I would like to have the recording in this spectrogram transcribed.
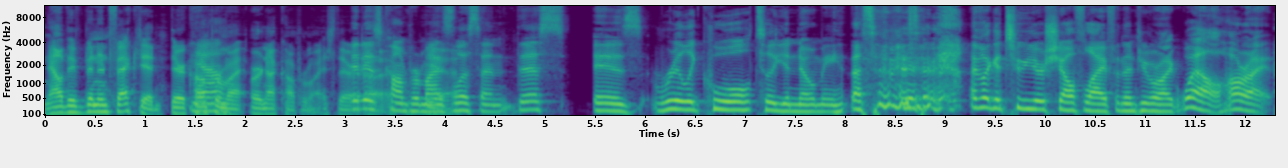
now they've been infected. They're Yeah. compromised or not compromised. They're It is uh, compromise. yeah. Listen, this is really cool till you know me. That's I have like a two year shelf life, and then people are like, "Well, all right,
